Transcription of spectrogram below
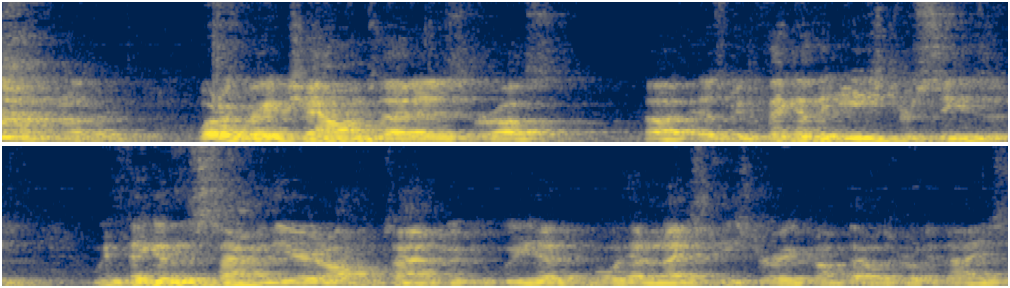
one another. What a great challenge that is for us uh, as we think of the Easter season we think of this time of the year, and oftentimes we, we had well, we had a nice Easter egg hunt. That was really nice.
